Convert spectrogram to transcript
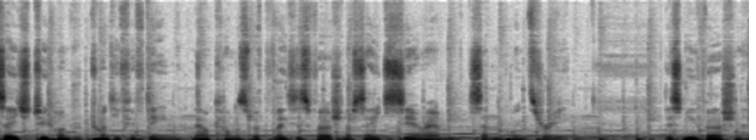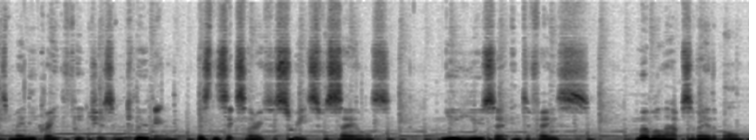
Sage 200 2015 now comes with the latest version of Sage CRM 7.3. This new version has many great features including Business Accelerator suites for sales, new user interface, Mobile apps available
